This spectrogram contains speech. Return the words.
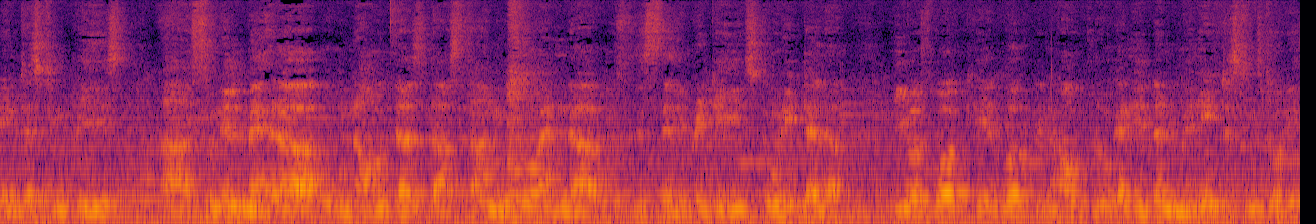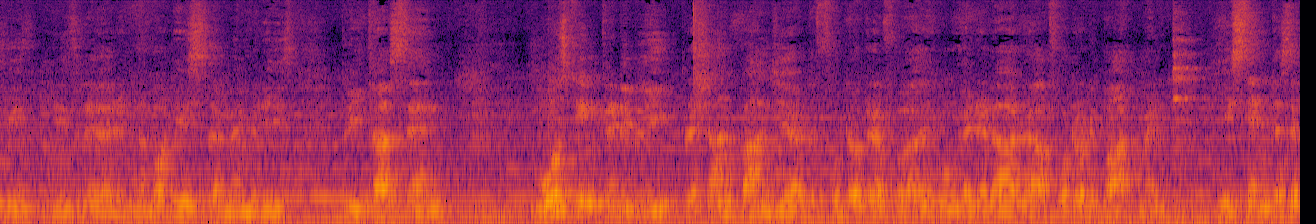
interesting piece. Uh, Sunil Mehra, who now does Dastangoi and uh, who's this celebrity storyteller. He was worked, he had worked in Outlook and he's done many interesting stories. He's, he's uh, written about his uh, memories. Preetha Sen. Most incredibly, Prashant Panjiar, the photographer who headed our uh, photo department, he sent us a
